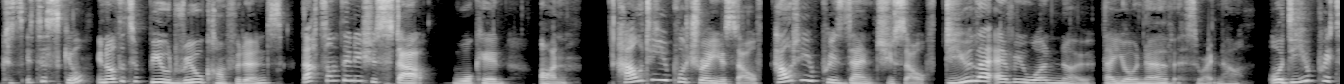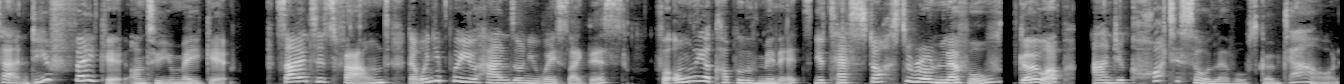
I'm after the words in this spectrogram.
because it's a skill, in order to build real confidence, that's something you should start working on. How do you portray yourself? How do you present yourself? Do you let everyone know that you're nervous right now? Or do you pretend? Do you fake it until you make it? Scientists found that when you put your hands on your waist like this, for only a couple of minutes, your testosterone levels go up and your cortisol levels go down.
